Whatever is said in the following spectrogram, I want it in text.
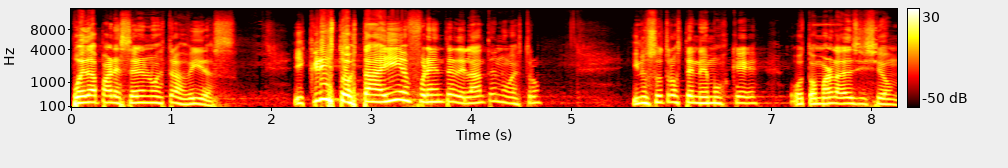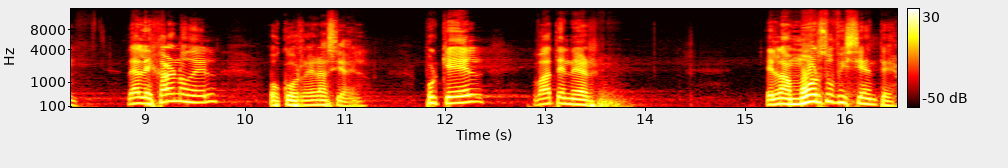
puede aparecer en nuestras vidas. Y Cristo está ahí enfrente, delante nuestro, y nosotros tenemos que o tomar la decisión de alejarnos de Él o correr hacia Él. Porque Él va a tener el amor suficiente,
